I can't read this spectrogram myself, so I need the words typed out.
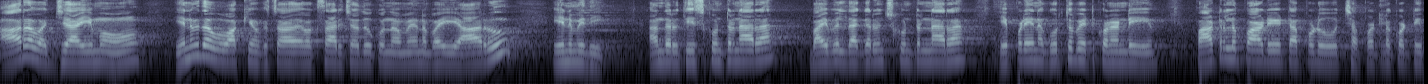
ఆరవ అధ్యాయము ఎనిమిదవ వాక్యం ఒకసారి ఒకసారి చదువుకుందాం. ఎనభై ఆరు ఎనిమిది. అందరూ తీసుకుంటున్నారా? బైబిల్ దగ్గర ఉంచుకుంటున్నారా? ఎప్పుడైనా గుర్తుపెట్టుకోనండి పాటలు పాడేటప్పుడు చప్పట్లు కొట్టి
